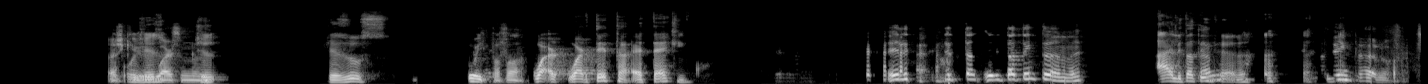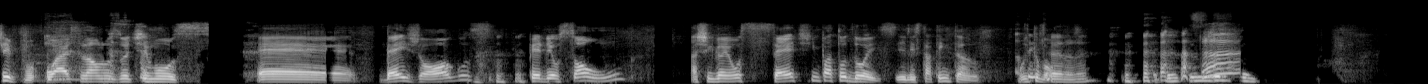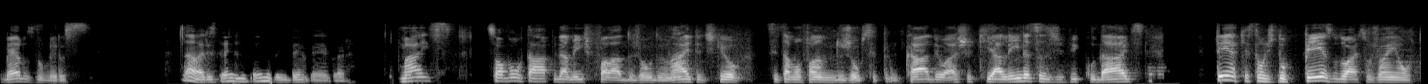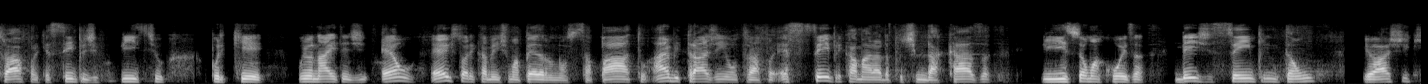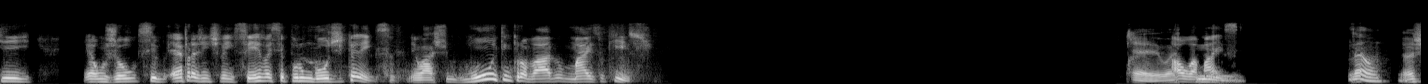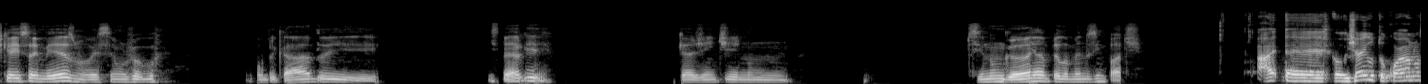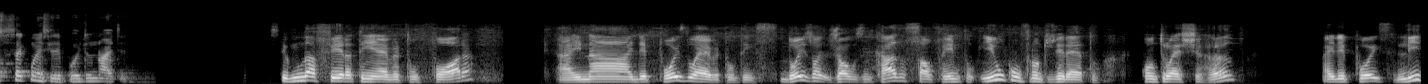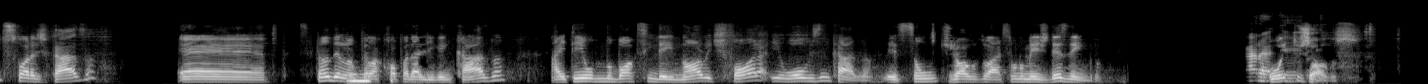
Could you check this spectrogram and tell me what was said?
Acho que Jesus, o Arsenal. Jesus? Oi, pra falar. O, Ar, o Arteta é técnico? Ele, ele, tá, ele tá tentando, né? Ah, ele tá tentando. Tá tentando. Tipo, o Arsenal nos últimos é, 10 jogos perdeu só um, acho que ganhou 7 empatou 2. E ele está tentando. Tá Muito tentando, bom. Né? Belos números. Não, eles estão indo bem, bem, bem agora. Mas, só voltar rapidamente para falar do jogo do United, que eu, vocês estavam falando do jogo ser truncado, eu acho que além dessas dificuldades, tem a questão de, do peso do Arsenal jogar em Old Trafford, que é sempre difícil, porque o United é, um, é historicamente uma pedra no nosso sapato. A arbitragem em Old Trafford é sempre camarada para o time da casa, e isso é uma coisa desde sempre. Então, eu acho que é um jogo que, se é para a gente vencer, vai ser por um gol de diferença. Eu acho muito improvável mais do que isso. É, Algo a mais? Não, eu acho que é isso aí mesmo. Vai ser um jogo complicado e espero que, que a gente não. Se não ganha, pelo menos empate. Ah, é, Jailton, qual é a nossa sequência depois do United? Segunda-feira tem Everton fora. Aí na depois do Everton tem dois jogos em casa, Southampton e um confronto direto contra o West Ham. Aí depois Leeds fora de casa. É, Sunderland pela Copa da Liga em casa. Aí tem o, no Boxing Day Norwich fora e o Wolves em casa. Esses são os jogos do Arsenal no mês de dezembro. Cara, Oito é, jogos.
